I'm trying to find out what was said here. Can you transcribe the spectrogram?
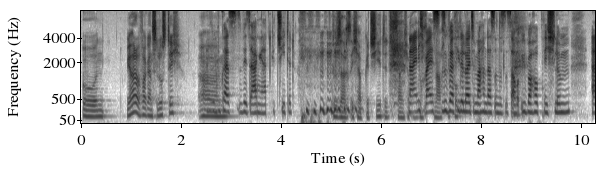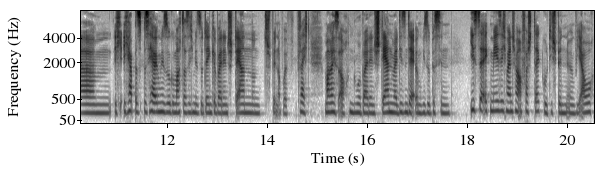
Und ja, das war ganz lustig. Also Lukas, ähm, wir sagen, er hat gecheatet. Du sagst, ich habe gecheatet. Ich sag, ich hab Nein, ich weiß, super viele Leute machen das und das ist auch überhaupt nicht schlimm. Ähm, ich ich habe es bisher irgendwie so gemacht, dass ich mir so denke bei den Sternen und Spinnen, obwohl vielleicht mache ich es auch nur bei den Sternen, weil die sind ja irgendwie so ein bisschen Easter Egg-mäßig manchmal auch versteckt. Gut, die Spinnen irgendwie auch.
